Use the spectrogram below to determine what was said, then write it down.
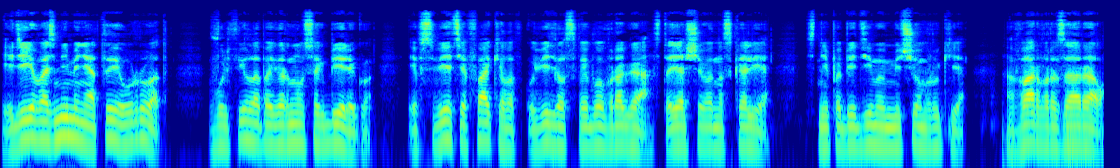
иди и возьми меня, ты, урод!» Вульфила повернулся к берегу и в свете факелов увидел своего врага, стоящего на скале, с непобедимым мечом в руке. Варвар заорал.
